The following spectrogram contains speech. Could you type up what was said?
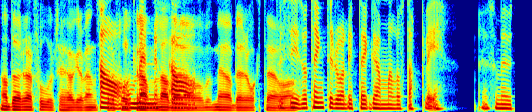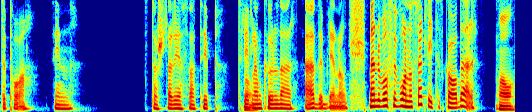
Ja, dörrar for till höger och vänster Ja, och folk och ramlade ja. och möbler åkte. Och, Precis, och tänk dig då lite gammal och stapplig eh, som är ute på sin största resa, typ trilla Ja. omkull där. Ja, det blir nog. Men det var förvånansvärt lite skador. Ja,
